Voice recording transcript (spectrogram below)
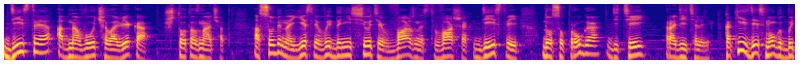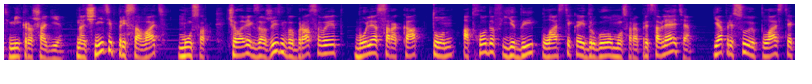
Действия одного человека что-то значат. Особенно если вы донесете важность ваших действий до супруга, детей, родителей. Какие здесь могут быть микрошаги? Начните прессовать мусор. Человек за жизнь выбрасывает более 40 тонн отходов еды, пластика и другого мусора. Представляете? Я прессую пластик,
